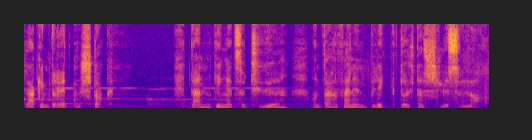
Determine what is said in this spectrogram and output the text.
lag im dritten Stock. Dann ging er zur Tür und warf einen Blick durch das Schlüsselloch.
